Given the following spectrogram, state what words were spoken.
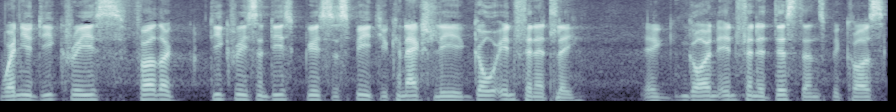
when you decrease, further decrease and decrease the speed, you can actually go infinitely. You can go an infinite distance because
